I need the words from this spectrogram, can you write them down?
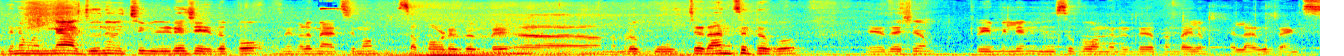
ഇതിന് മുന്നേ അജുവിന് വെച്ച് വീഡിയോ ചെയ്തപ്പോൾ നിങ്ങൾ മാക്സിമം സപ്പോർട്ട് ചെയ്തിട്ടുണ്ട്. നമ്മുടെ പൂച്ച ഡാൻസ് ഇട്ടപ്പോൾ ഏകദേശം ത്രീ മില്യൺ വ്യൂസ് ഇപ്പോൾ വന്നിട്ടുണ്ട്. അപ്പോൾ എന്തായാലും എല്ലാവർക്കും താങ്ക്സ്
